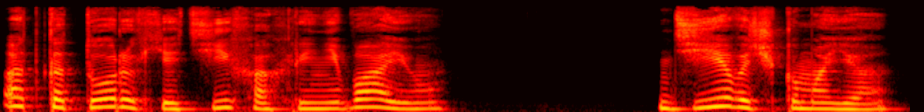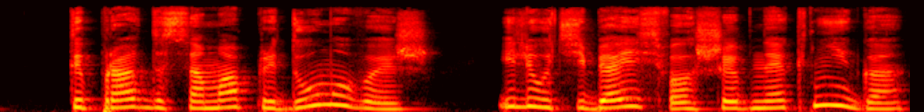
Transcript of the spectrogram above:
от которых я тихо охреневаю. «Девочка моя, ты правда сама придумываешь? Или у тебя есть волшебная книга,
